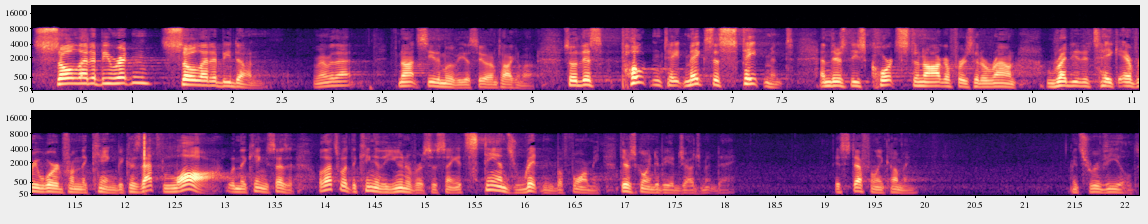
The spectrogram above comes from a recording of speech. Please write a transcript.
So let it be written, so let it be done. Remember that? If not, see the movie, you'll see what I'm talking about. So this potentate makes a statement, and there's these court stenographers that are around ready to take every word from the king because that's law when the king says it. Well, that's what the king of the universe is saying. It stands written before me. There's going to be a judgment day. It's definitely coming, it's revealed.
